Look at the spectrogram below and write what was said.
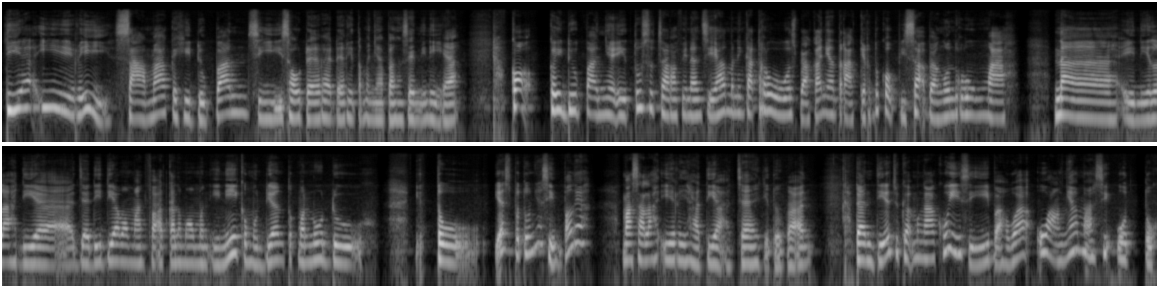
dia iri sama kehidupan si saudara dari temannya Bang Zen ini ya. Kok kehidupannya itu secara finansial meningkat terus, bahkan yang terakhir tuh kok bisa bangun rumah. Nah, inilah dia. Jadi dia memanfaatkan momen ini kemudian untuk menuduh. Itu ya sebetulnya simpel ya masalah iri hati aja gitu kan. Dan dia juga mengakui sih bahwa uangnya masih utuh.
